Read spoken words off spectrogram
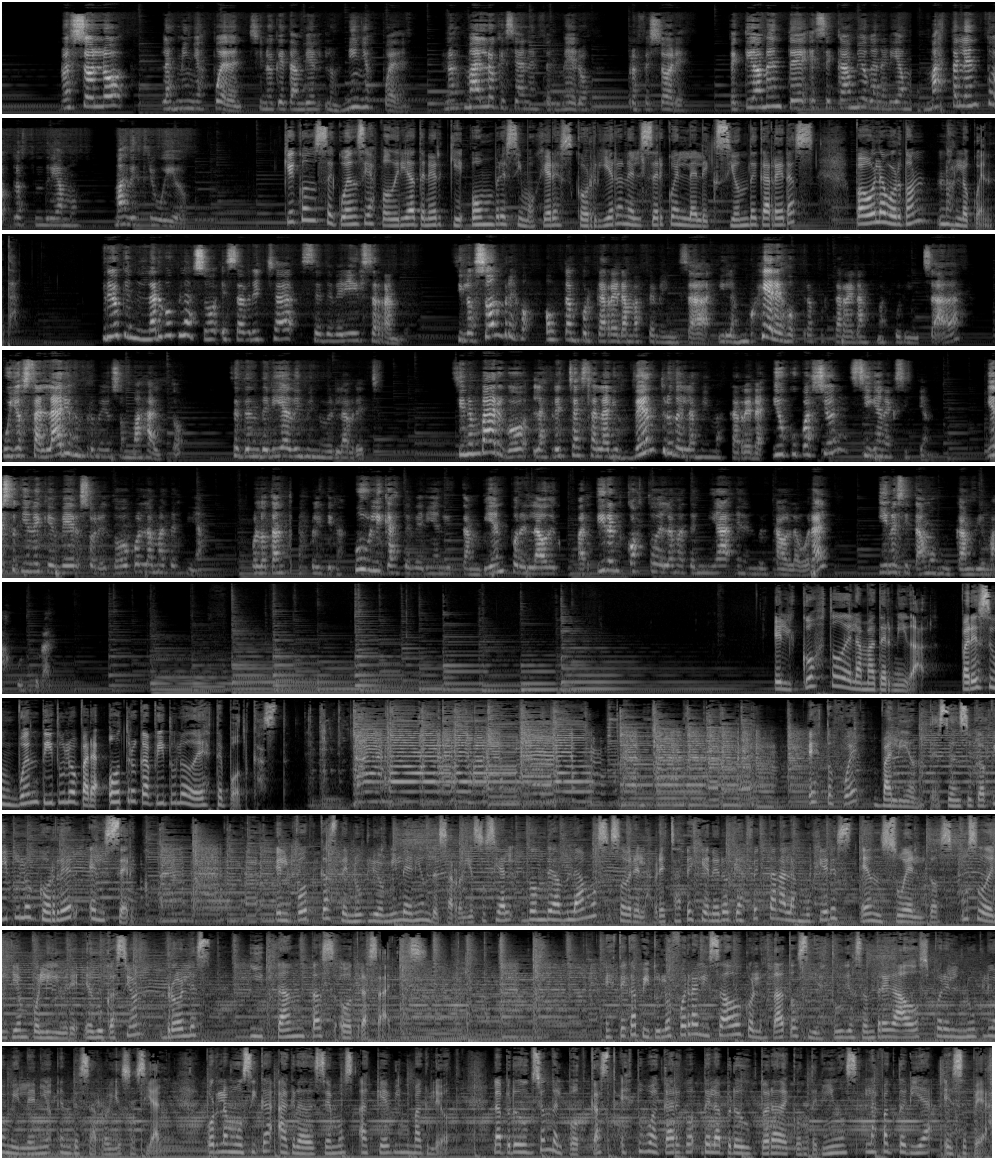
No es solo las niñas pueden, sino que también los niños pueden. No es malo que sean enfermeros, profesores. Efectivamente, ese cambio ganaríamos más talento, los tendríamos más distribuidos. ¿Qué consecuencias podría tener que hombres y mujeres corrieran el cerco en la elección de carreras? Paola Bordón nos lo cuenta. Creo que en el largo plazo esa brecha se debería ir cerrando. Si los hombres optan por carreras más feminizadas y las mujeres optan por carreras masculinizadas, cuyos salarios en promedio son más altos, se tendería a disminuir la brecha. Sin embargo, las brechas de salarios dentro de las mismas carreras y ocupaciones siguen existiendo. Y eso tiene que ver sobre todo con la maternidad. Por lo tanto, las políticas públicas deberían ir también por el lado de compartir el costo de la maternidad en el mercado laboral y necesitamos un cambio más cultural. El costo de la maternidad. Parece un buen título para otro capítulo de este podcast. Fue Valientes en su capítulo Correr el Cerco. El podcast de Núcleo Millennium Desarrollo Social donde hablamos sobre las brechas de género que afectan a las mujeres en sueldos, uso del tiempo libre, educación, roles y tantas otras áreas. Este capítulo fue realizado con los datos y estudios entregados por el Núcleo Milenio en Desarrollo Social. Por la música agradecemos a Kevin MacLeod. La producción del podcast estuvo a cargo de la productora de contenidos La Factoría SPA.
